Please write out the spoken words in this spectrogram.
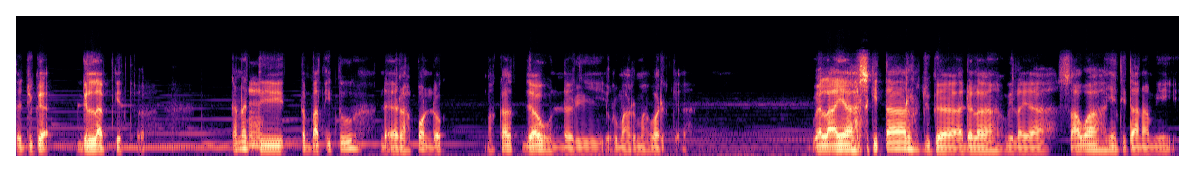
dan juga gelap gitu. Karena Hmm. di tempat itu daerah pondok maka jauh dari rumah-rumah warga. Wilayah sekitar juga adalah wilayah sawah yang ditanami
